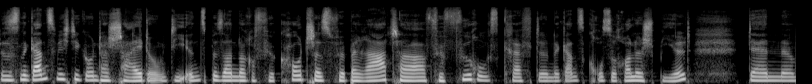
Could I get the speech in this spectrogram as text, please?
Das ist eine ganz wichtige Unterscheidung, die insbesondere für Coaches, für Berater, für Führungskräfte eine ganz große Rolle spielt. Denn äh,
